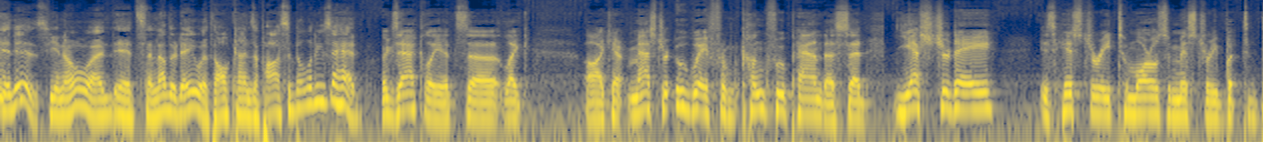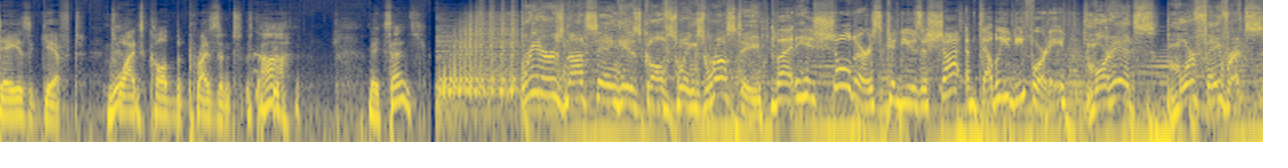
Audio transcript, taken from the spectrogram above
It is, you know, uh, it's another day with all kinds of possibilities ahead. exactly. It's uh, like, oh, I can't. Master Oogway from Kung Fu Panda said, yesterday is history, tomorrow's a mystery, but today is a gift. That's why it's called the present. Ah, makes sense. Reader's not saying his golf swing's rusty. But his shoulders could use a shot of WD 40. More hits, more favorites.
